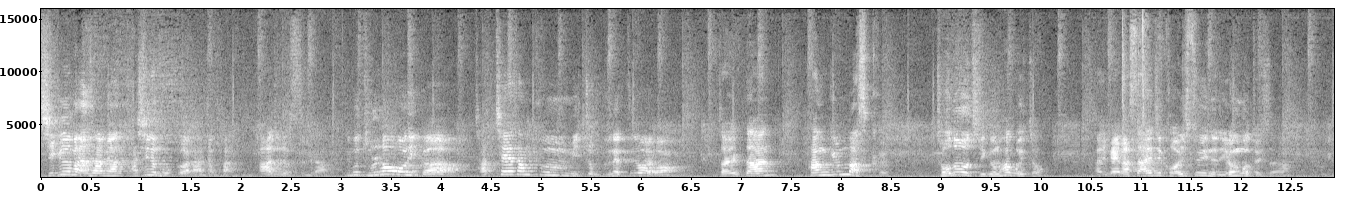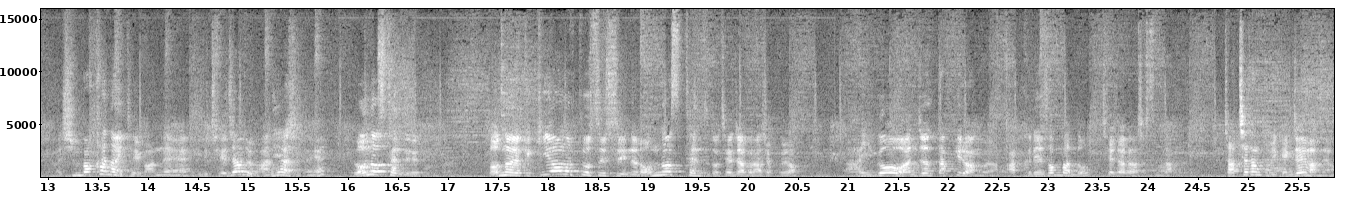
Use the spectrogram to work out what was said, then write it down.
지금 안 사면 다시는 못 구하는 한정판. 아주 좋습니다. 이거 둘러보니까 자체 상품이 좀 눈에 띄어요. 자, 일단 항균 마스크. 저도 지금 하고 있죠. 아니, 메가 사이즈 걸 수 있는 이런 것도 있어요. 아, 신박한 아이템이 많네. 이게 제작을 많이 하시네. 러너 스탠드. 러너 이렇게 끼워놓고 쓸 수 있는 러너 스탠드도 제작을 하셨고요. 아, 이거 완전 딱 필요한 거야. 아크릴 선반도 제작을 하셨습니다. 자체 상품이 굉장히 많네요.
